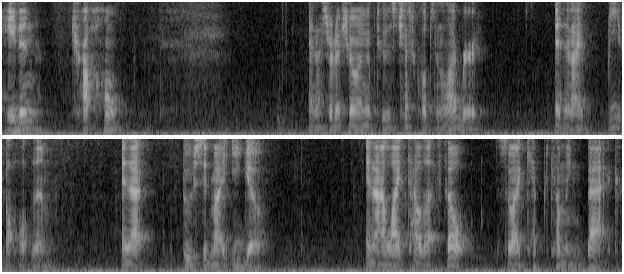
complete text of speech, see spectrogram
Hayden Trajon. And I started showing up to his chess clubs in the library, and then I beat all of them, and that boosted my ego, and I liked how that felt, so I kept coming back,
